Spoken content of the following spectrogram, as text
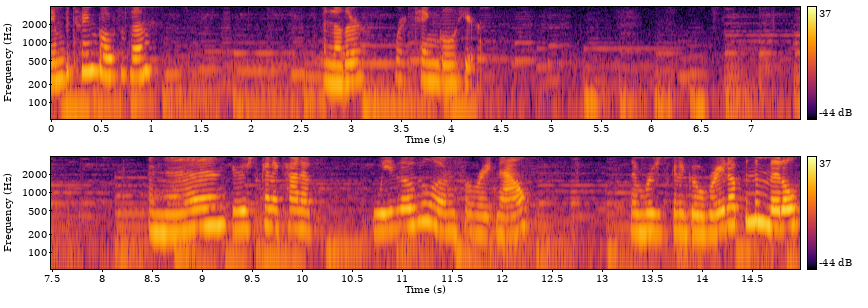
in between both of them, another rectangle here. And then you're just gonna kind of leave those alone for right now. Then we're just gonna go right up in the middle,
